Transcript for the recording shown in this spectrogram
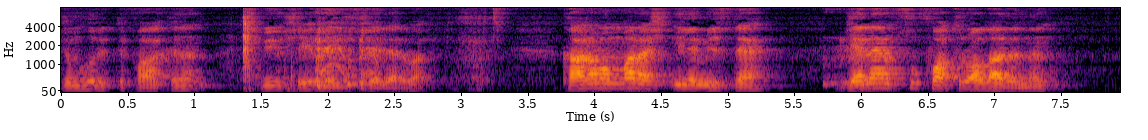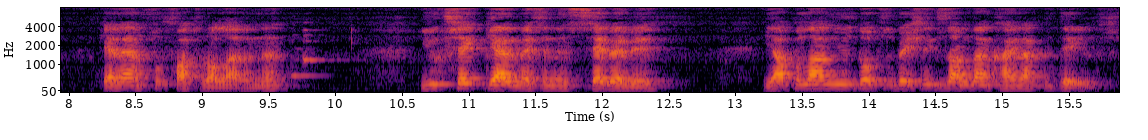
Cumhur İttifakı'nın Büyükşehir Meclis üyeleri var. Kahramanmaraş ilimizde gelen su faturalarının gelen su faturalarının yüksek gelmesinin sebebi yapılan %35'lik zamdan kaynaklı değildir.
